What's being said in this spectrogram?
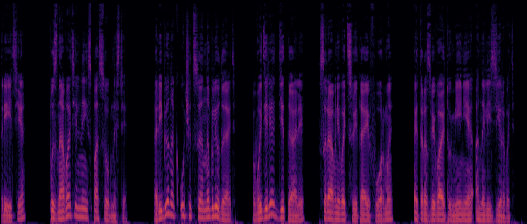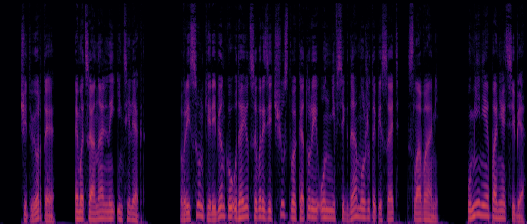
Третье – познавательные способности. Ребенок учится наблюдать, выделять детали, сравнивать цвета и формы, это развивает умение анализировать. Четвертое – эмоциональный интеллект. В рисунке ребенку удается выразить чувства, которые он не всегда может описать словами. Умение понять себя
